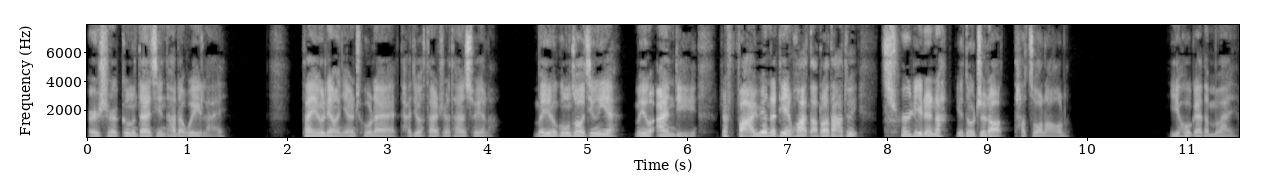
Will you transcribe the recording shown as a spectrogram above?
而是更担心他的未来。再有两年出来，他就三十三岁了，没有工作经验，没有案底，这法院的电话打到大队，村里人呢也都知道他坐牢了，以后该怎么办呀？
